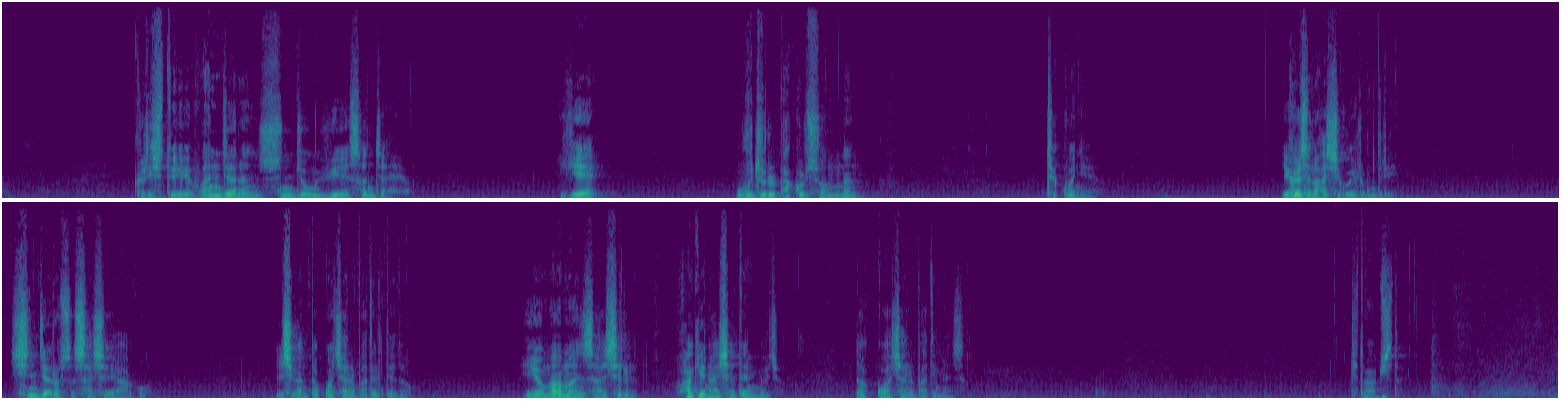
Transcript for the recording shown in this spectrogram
그리스도의 완전한 순종 위의 선자예요. 이게 우주를 바꿀 수 없는 특권이에요. 이것을 아시고 여러분들이 신자로서 사셔야 하고 이 시간 떡과 잔을 받을 때도 이 어마어마한 사실을 확인하셔야 되는 거죠. 떡과 잔을 받으면서 기도합시다.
